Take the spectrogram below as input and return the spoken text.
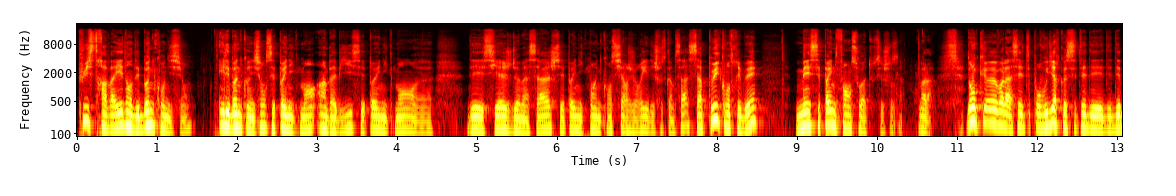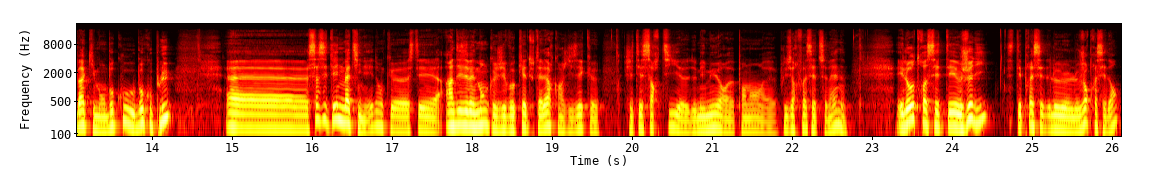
puissent travailler dans des bonnes conditions. Et les bonnes conditions, c'est pas uniquement un baby, c'est pas uniquement des sièges de massage, c'est pas uniquement une conciergerie et des choses comme ça. Ça peut y contribuer, mais c'est pas une fin en soi, toutes ces choses-là. Voilà. Donc voilà, c'est pour vous dire que c'était des, débats qui m'ont beaucoup, beaucoup plu. Euh, ça, c'était une matinée. Donc, euh, c'était un des événements que j'évoquais tout à l'heure quand je disais que j'étais sorti euh, de mes murs pendant plusieurs fois cette semaine. Et l'autre, c'était jeudi, c'était le, jour précédent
